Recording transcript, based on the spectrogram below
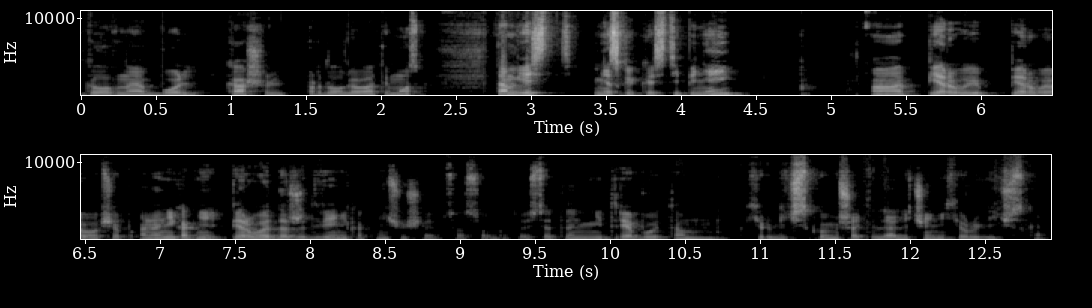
Головная боль, кашель, продолговатый мозг. Там есть несколько степеней. А, Первые, первая вообще, она никак не, первые даже две никак не ощущаются особо. То есть это не требует там хирургического вмешательства, а лечение хирургическое.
